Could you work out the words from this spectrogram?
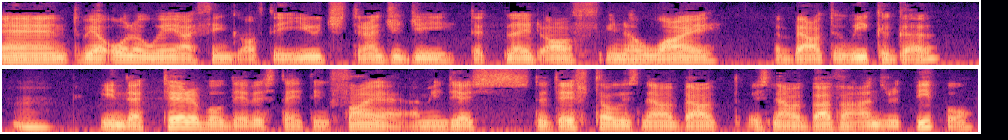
And we are all aware, I think, of the huge tragedy that played off in Hawaii about a week ago. Mm in that terrible, devastating fire. I mean, the death toll is now about is now above 100 people.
